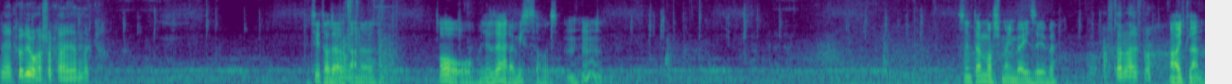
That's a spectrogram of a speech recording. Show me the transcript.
Ilyenkor jó, ha sokan jönnek. Citadel Tunnel. Ó, oh, hogy ez erre visszahoz. Mhm. Szerintem most menj be izébe. Afterlife-ba? Ah, itt len.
